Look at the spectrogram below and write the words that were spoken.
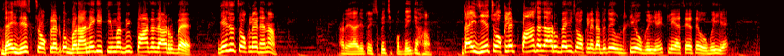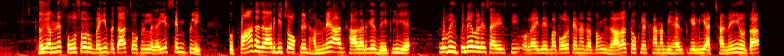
गाइज़ इस चॉकलेट को बनाने की कीमत भी पाँच हज़ार रुपये है। ये जो चॉकलेट है ना, अरे यार, ये तो इस पर चिपक गई कि हाँ। गाइज़ ये चॉकलेट पाँच हज़ार रुपये की चॉकलेट अभी तो ये उल्टी हो गई है, इसलिए ऐसे ऐसे हो गई है। क्योंकि हमने सौ सौ रुपये की पचास चॉकलेट लगाई है सिंपली तो पाँच हज़ार की चॉकलेट हमने आज खा करके देख ली है। वो भी इतने बड़े साइज़ की। और गाइज़ एक बात और कहना चाहता हूँ कि ज़्यादा चॉकलेट खाना भी हेल्थ के लिए अच्छा नहीं होता।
